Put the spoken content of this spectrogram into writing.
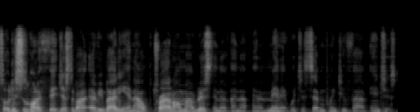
So this is going to fit just about everybody, and I'll try it on my wrist in a, in a, in a minute, which is 7.25 inches.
